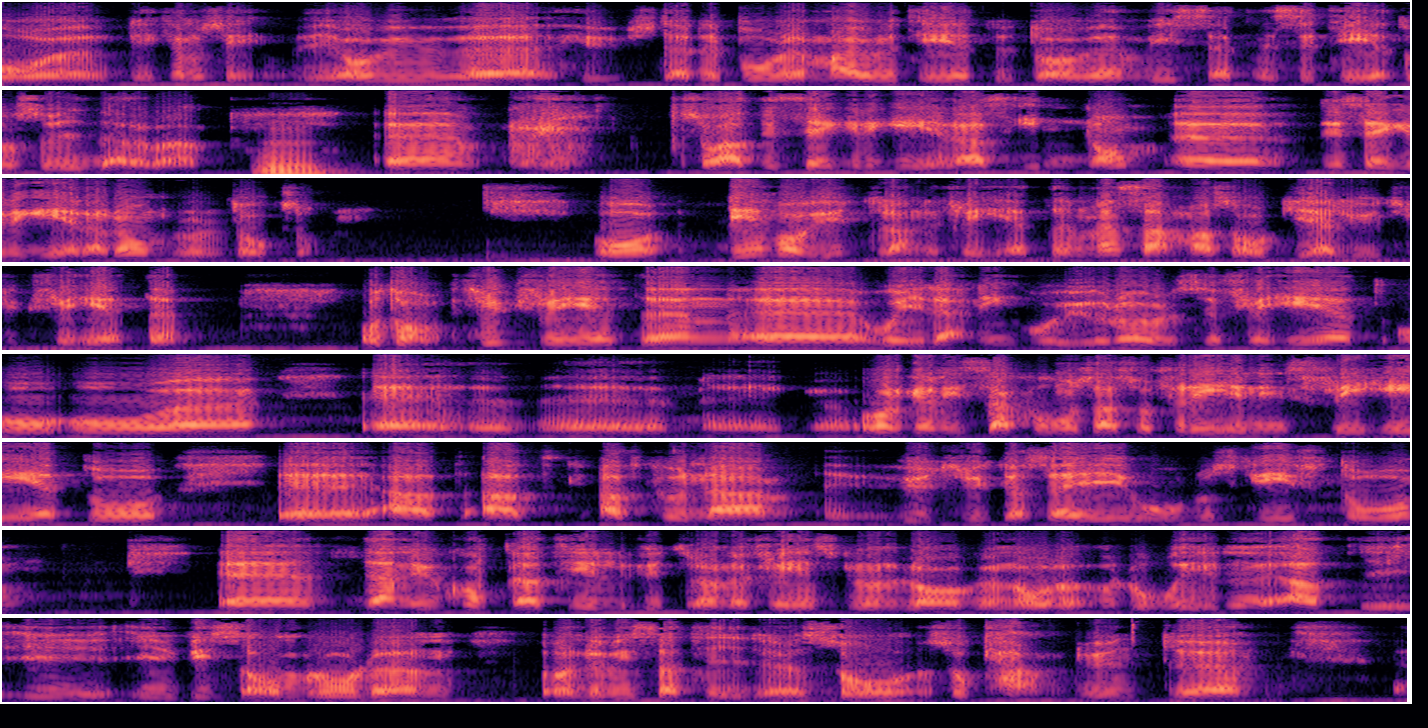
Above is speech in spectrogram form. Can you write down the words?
Och det kan du se. Vi har ju eh, hus där det bor en majoritet utav en viss etnicitet och så vidare. Va? Mm. Eh, så att det segregeras inom eh, det segregerade området också. Och det var yttrandefriheten, men samma sak gäller ju tryckfriheten. Och tar vi tryckfriheten eh, och i den ingår ju rörelsefrihet och, och eh, eh, organisations, alltså föreningsfrihet och eh, att, att, att kunna uttrycka sig i ord och skrift. Då. Eh, den är ju kopplad till yttrandefrihetsgrundlagen och, och då är det att i, i vissa områden under vissa tider så, så kan du inte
